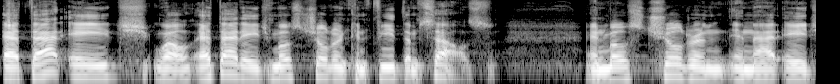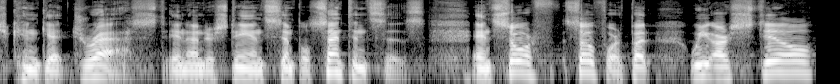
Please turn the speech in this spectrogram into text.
at that age, well, at that age, most children can feed themselves. And most children in that age can get dressed and understand simple sentences and so, so forth. But we are still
